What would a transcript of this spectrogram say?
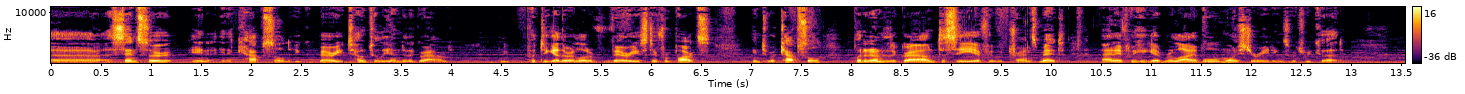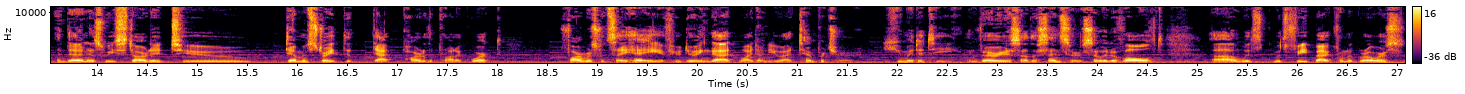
uh, a sensor in, in a capsule that you could bury totally under the ground. We put together a lot of various different parts into a capsule, put it under the ground to see if it would transmit and if we could get reliable moisture readings, which we could. And then as we started to demonstrate that that part of the product worked, farmers would say, hey, if you're doing that, why don't you add temperature? humidity, and various other sensors. So it evolved uh, with, with feedback from the growers.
